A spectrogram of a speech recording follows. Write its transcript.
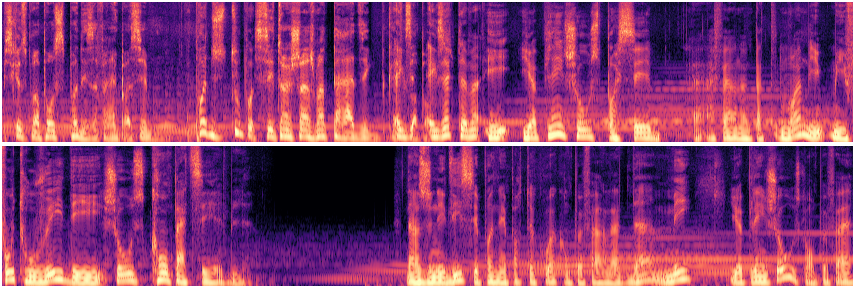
Puis ce que tu proposes, c'est pas des affaires impossibles. pas du tout. C'est un changement de paradigme. exactement. Et il y a plein de choses possibles à faire dans le patrimoine, mais, mais il faut trouver des choses compatibles. Dans une église, c'est pas n'importe quoi qu'on peut faire là-dedans, mais il y a plein de choses qu'on peut faire.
